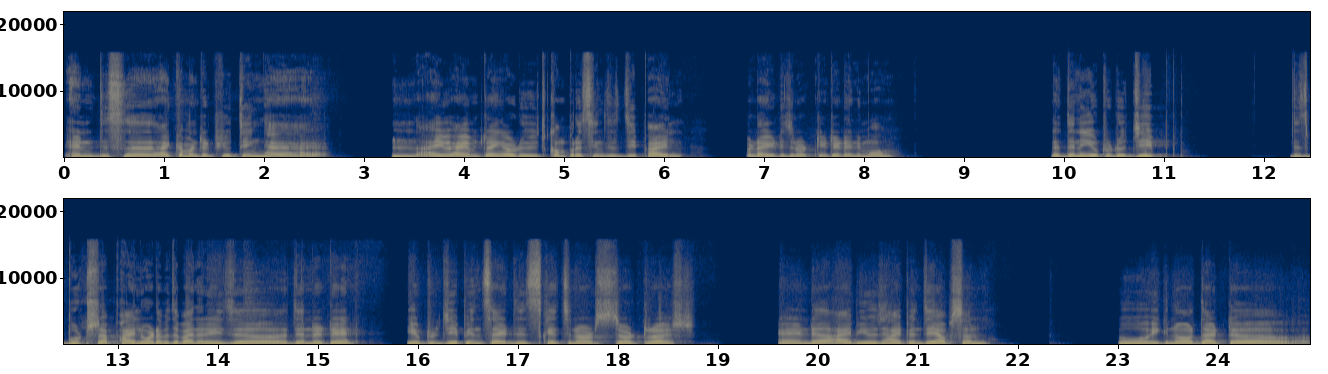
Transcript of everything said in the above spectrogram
And this, uh, I commented few things. I, I, I am trying out to compressing this zip file, but I, it is not needed anymore. Then you have to do zip. This bootstrap file, whatever the binary is uh, generated, you have to zip inside this sketchnotes.trust. And uh, I've used hyphen j option to ignore that uh,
